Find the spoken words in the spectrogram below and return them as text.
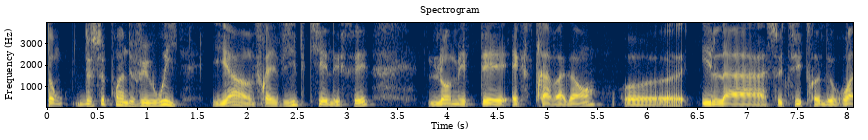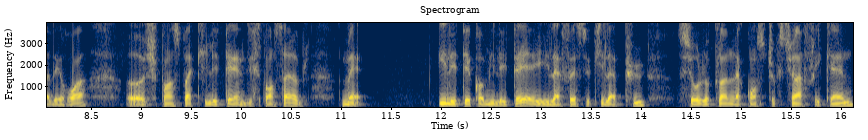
Donc, de ce point de vue, oui, il y a un vrai vide qui est laissé. L'homme était extravagant, euh, il a ce titre de roi des rois. Euh, je ne pense pas qu'il était indispensable, mais il était comme il était et il a fait ce qu'il a pu sur le plan de la construction africaine.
